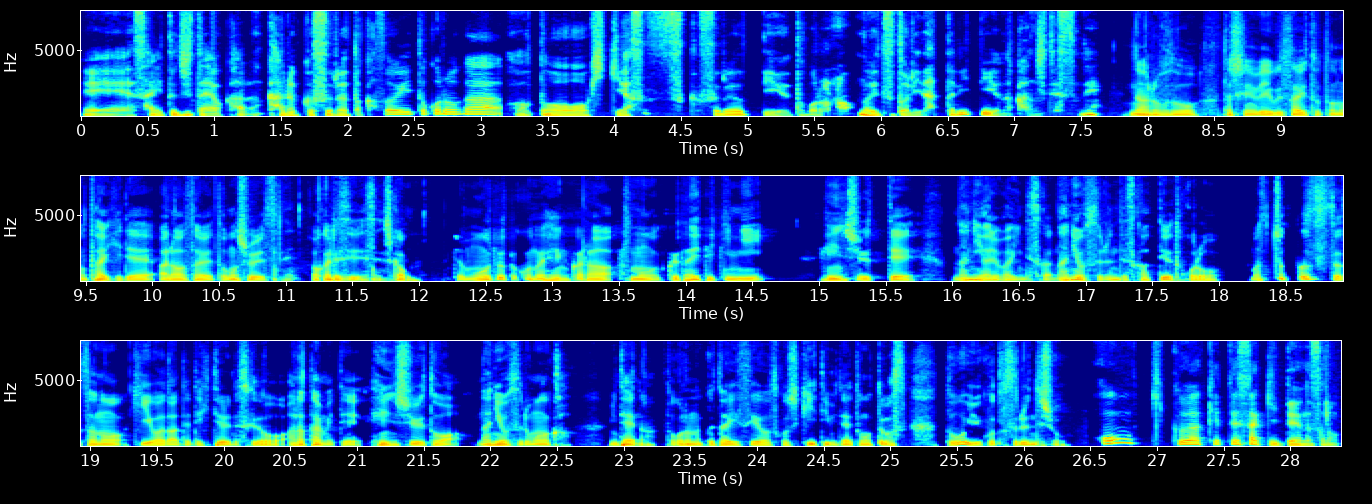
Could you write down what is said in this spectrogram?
えー、サイト自体を軽くするとか、そういうところが音を聞きやすくするっていうところのノイズ取りだったりっていうような感じですね。なるほど。確かにウェブサイトとの対比で表されると面白いですね。わかりやすいですね、しかも。じゃあもうちょっとこの辺から、その具体的に編集って何やればいいんですか？何をするんですかっていうところ、まあ、ちょっとずつそのキーワードは出てきてるんですけど、改めて編集とは何をするものかみたいなところの具体性を少し聞いてみたいと思ってます。どういうことするんでしょう？大きく分けてさっき言ったようなその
